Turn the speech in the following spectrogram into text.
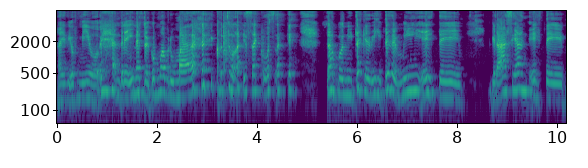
Ay, Dios mío, Andreina, estoy como abrumada con todas esas cosas tan bonitas que dijiste de mí. Este, gracias. Este,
